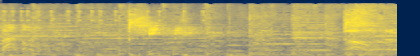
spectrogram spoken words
battle. Sheep. Bowser.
